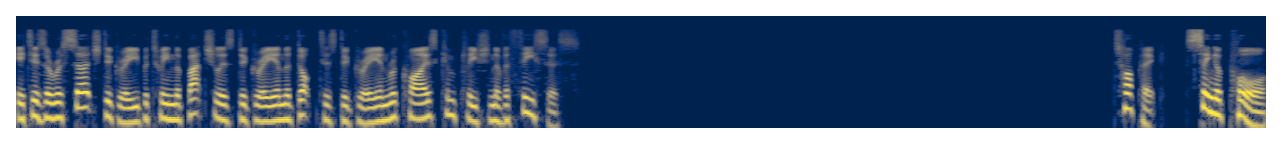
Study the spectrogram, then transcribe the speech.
It is a research degree between the bachelor's degree and the doctor's degree and requires completion of a thesis. Topic: Singapore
